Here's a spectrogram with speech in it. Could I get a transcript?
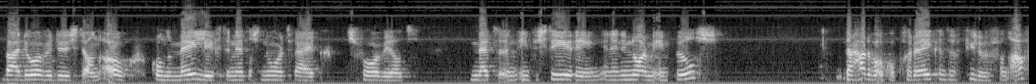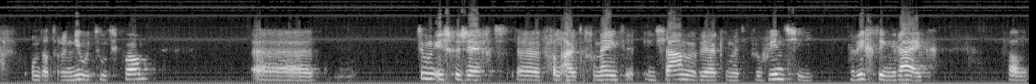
Waardoor we dus dan ook konden meeliften, net als Noordwijk als voorbeeld, met een investering en een enorme impuls. Daar hadden we ook op gerekend, daar vielen we van af, omdat er een nieuwe toets kwam. Toen is gezegd uh, vanuit de gemeente in samenwerking met de provincie richting Rijk van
